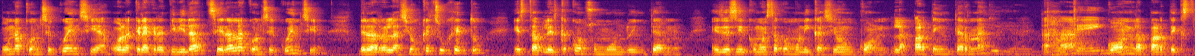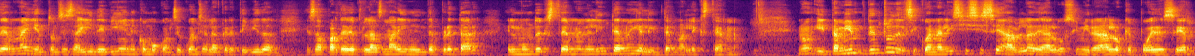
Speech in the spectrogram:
una consecuencia, o la que la creatividad será la consecuencia de la relación que el sujeto establezca con su mundo interno. Es decir, como esta comunicación con la parte interna, ajá, con la parte externa, y entonces ahí deviene como consecuencia la creatividad, esa parte de plasmar y de interpretar el mundo externo en el interno y el interno al externo. ¿No? Y también dentro del psicoanálisis sí se habla de algo similar a lo que puede ser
